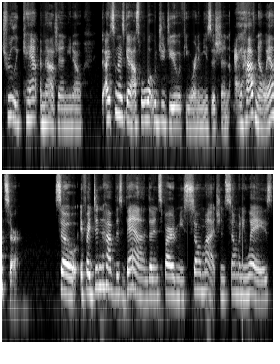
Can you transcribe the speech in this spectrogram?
truly can't imagine, you know, I sometimes get asked, well, what would you do if you weren't a musician? I have no answer. So if I didn't have this band that inspired me so much in so many ways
